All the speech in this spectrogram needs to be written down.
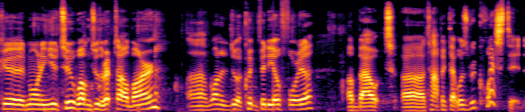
Good morning, YouTube. Welcome to the Reptile Barn. I uh, wanted to do a quick video for you about a topic that was requested.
